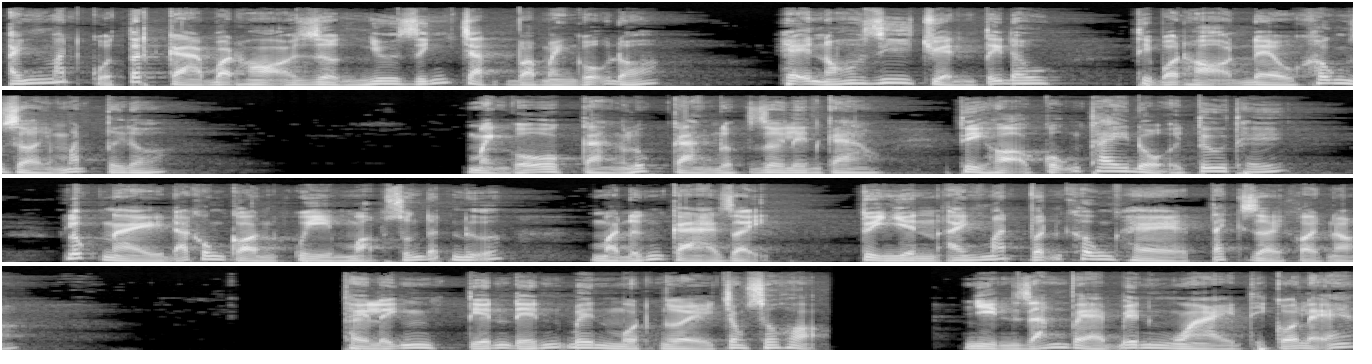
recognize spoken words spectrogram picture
Ánh mắt của tất cả bọn họ dường như dính chặt vào mảnh gỗ đó. Hệ nó di chuyển tới đâu, thì bọn họ đều không rời mắt tới đó. Mảnh gỗ càng lúc càng được rơi lên cao, thì họ cũng thay đổi tư thế. Lúc này đã không còn quỳ mọp xuống đất nữa, mà đứng cả dậy. Tuy nhiên ánh mắt vẫn không hề tách rời khỏi nó. Thầy lĩnh tiến đến bên một người trong số họ. Nhìn dáng vẻ bên ngoài thì có lẽ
